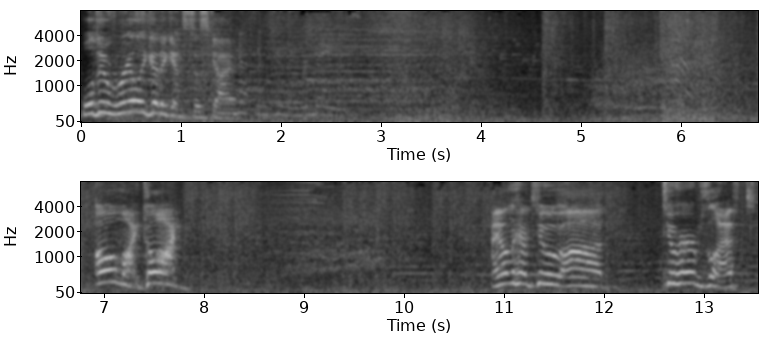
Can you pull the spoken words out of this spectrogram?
will do really good against this guy. Nothing human remains. Oh my god! I only have two, uh, two herbs left.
